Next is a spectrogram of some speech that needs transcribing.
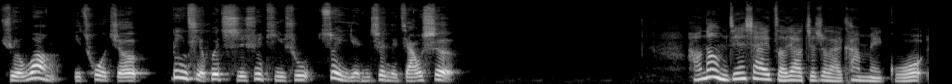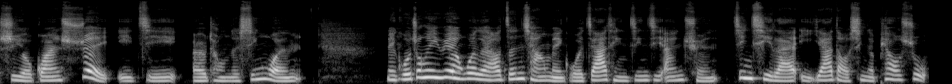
绝望与挫折。并且会持续提出最严正的交涉。好，那我们今天下一则要接着来看美国，是有关税以及儿童的新闻。美国众议院为了要增强美国家庭经济安全，近期来以压倒性的票数，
